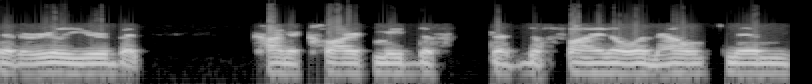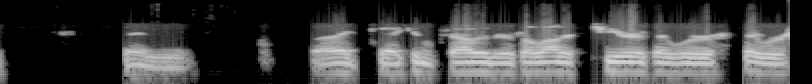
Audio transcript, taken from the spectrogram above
said earlier. But kind of Clarke made the the, the final announcement, and like I can tell there's a lot of tears that were that were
